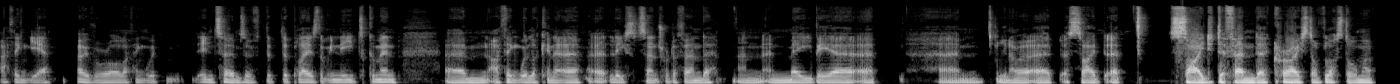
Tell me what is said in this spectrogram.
I think, yeah, overall, I think we in terms of the, the players that we need to come in, um, I think we're looking at a, at least a central defender and, and maybe a, a um, you know, a, a side, a side defender. Christ, I've lost all my,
